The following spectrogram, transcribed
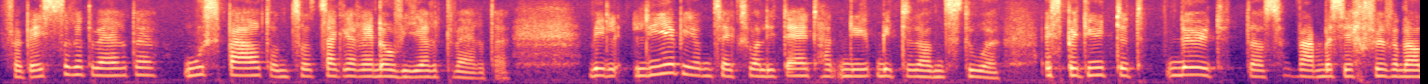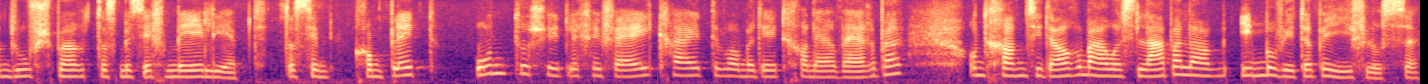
verbessert werden, ausgebaut und sozusagen renoviert werden. Weil Liebe und Sexualität haben nichts miteinander zu tun. Es bedeutet nicht, dass, wenn man sich füreinander aufspart, dass man sich mehr liebt. Das sind komplett unterschiedliche Fähigkeiten, die man dort erwerben kann und kann sie darum auch ein Leben lang immer wieder beeinflussen.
